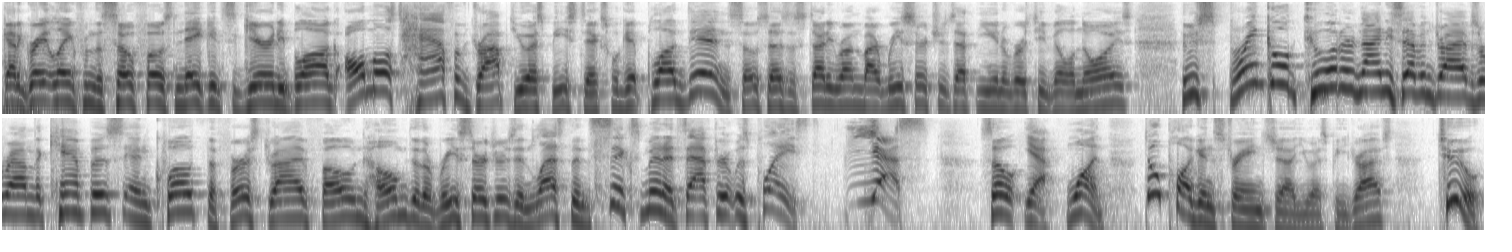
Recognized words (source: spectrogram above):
Got a great link from the Sophos Naked Security blog. Almost half of dropped USB sticks will get plugged in, so says a study run by researchers at the University of Illinois, who sprinkled 297 drives around the campus and, quote, the first drive phoned home to the researchers in less than six minutes after it was placed. Yes! So yeah, one, don't plug in strange uh, USB drives. Two,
